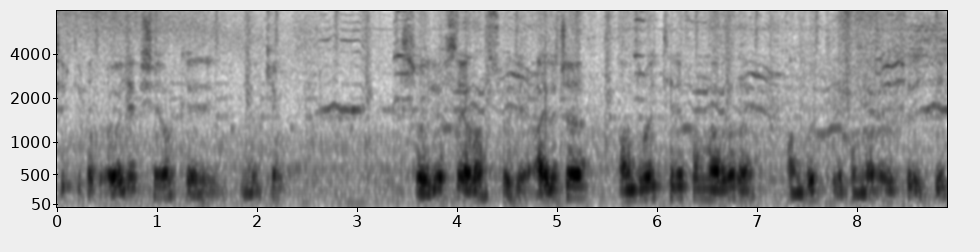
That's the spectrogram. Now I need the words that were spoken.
çift ip at öyle bir şey yok ki. Kim söylüyorsa yalan söylüyor. Ayrıca Android telefonlarda da Android telefonlarda da sürekli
